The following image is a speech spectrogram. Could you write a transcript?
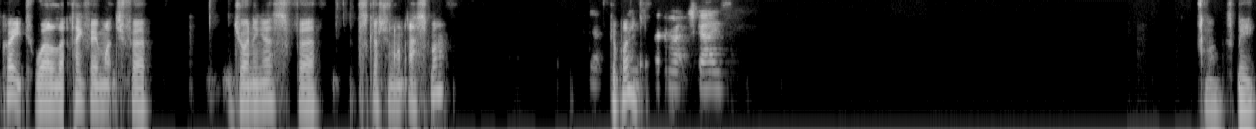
great. Well, uh, thank you very much for joining us for discussion on asthma. Yep. Goodbye. Thank you very much, guys. Oh, it's me.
